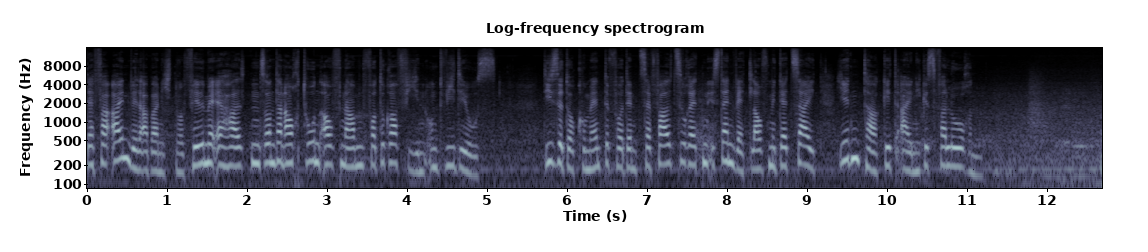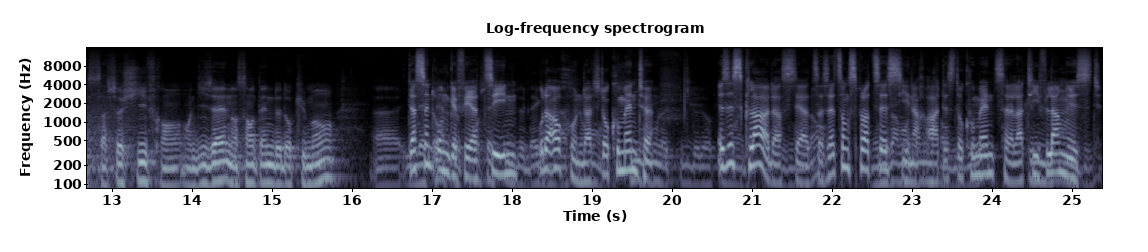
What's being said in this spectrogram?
Der Verein will aber nicht nur Filme erhalten, sondern auch Tonaufnahmen, Fotografien und Videos. Diese Dokumente vor dem Zerfall zu retten, ist ein Wettlauf mit der Zeit. Jeden Tag geht einiges verloren. Das sind ungefähr 10 oder auch 100 Dokumente. Es ist klar, dass der Zersetzungsprozess je nach Art des Dokuments relativ lang ist.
